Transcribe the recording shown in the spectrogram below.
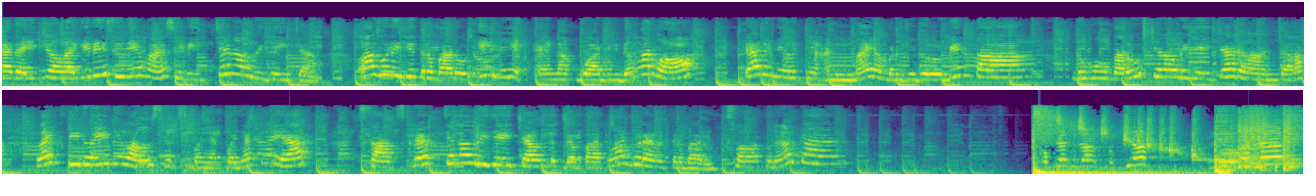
ada Ica lagi di sini masih di channel DJ Ica. Lagu DJ terbaru ini enak buat didengar loh. Dari miliknya Anima yang berjudul Bintang. Dukung terus channel DJ Ica dengan cara like video ini lalu share sebanyak-banyaknya ya. Subscribe channel DJ Ica untuk dapat lagu remix terbaru. Selamat mendengarkan. Oke.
